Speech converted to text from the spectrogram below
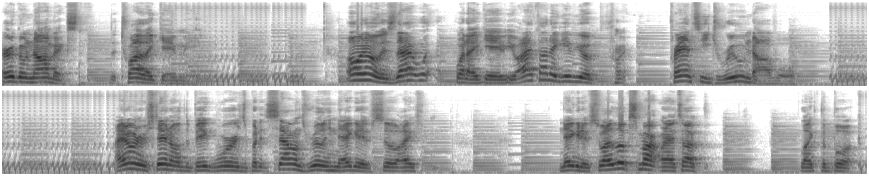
ergonomics the Twilight gave me. Oh no, is that what, what I gave you? I thought I gave you a Pr Prancy Drew novel. I don't understand all the big words, but it sounds really negative, so I Negative. So I look smart when I talk like the book.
